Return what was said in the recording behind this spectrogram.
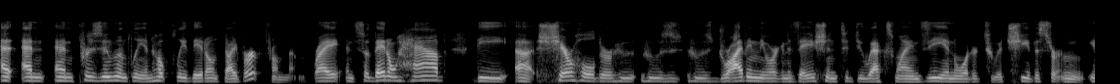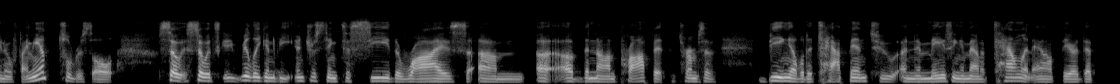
and, and, and presumably and hopefully they don't divert from them right and so they don't have the uh, shareholder who, who's who's driving the organization to do x y and z in order to achieve a certain you know financial result so so it's really going to be interesting to see the rise um, uh, of the nonprofit in terms of being able to tap into an amazing amount of talent out there that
